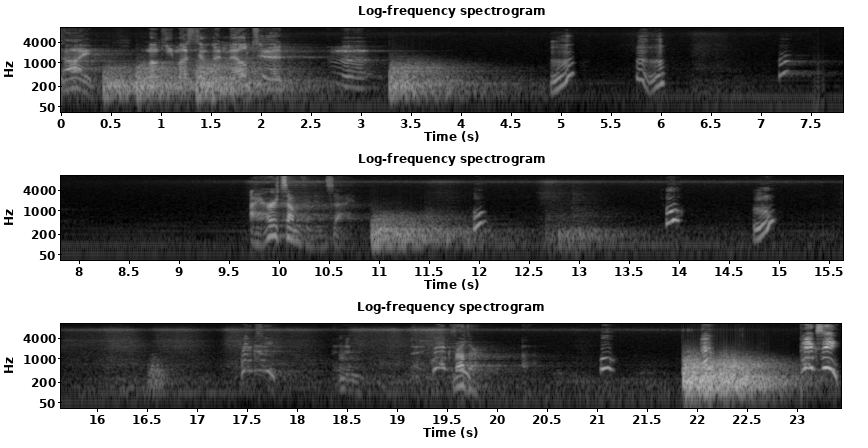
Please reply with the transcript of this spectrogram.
Inside. Monkey must have been melted. Uh, I heard something inside. Brother, Pigsy!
